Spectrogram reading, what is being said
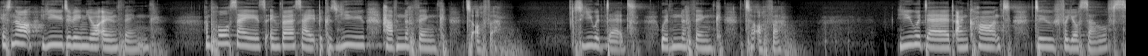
It's not you doing your own thing. And Paul says in verse 8, because you have nothing to offer. So you were dead with nothing to offer. You were dead and can't do for yourselves.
